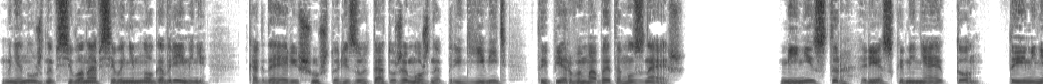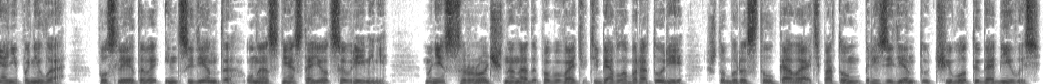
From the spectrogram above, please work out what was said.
мне нужно всего-навсего немного времени. Когда я решу, что результат уже можно предъявить, ты первым об этом узнаешь. Министр резко меняет тон. Ты меня не поняла. После этого инцидента у нас не остается времени. Мне срочно надо побывать у тебя в лаборатории, чтобы растолковать потом президенту, чего ты добилась.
